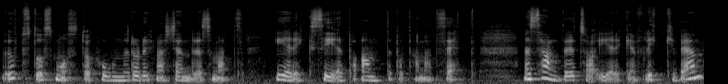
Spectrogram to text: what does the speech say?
uppstår små situationer då man känner det som att Erik ser på Ante på ett annat sätt. Men samtidigt har Erik en flickvän.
